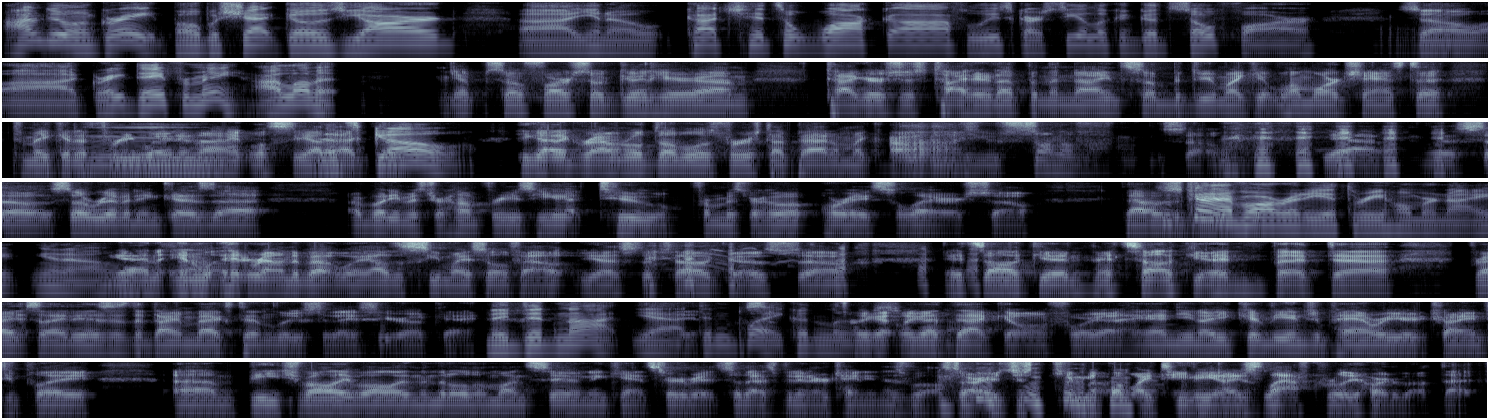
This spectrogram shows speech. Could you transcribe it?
I'm doing great. Bo Bichette goes yard. Uh, you know, Kutch hits a walk off. Luis Garcia looking good so far. So, uh, great day for me. I love it. Yep, so far so good here. Um, Tigers just tied it up in the ninth, so Baddoo might get one more chance to to make it a three way mm, tonight. We'll see how Let's that goes. go. He got a ground rule double his first at bat. I'm like, oh, you son of a. So yeah, so so riveting because uh, our buddy Mr. Humphreys, he got two from Mr. Jorge Soler. So that was, was kind of already a three homer night, you know. Yeah, in, so. in, in, a roundabout way. I'll just see myself out. Yes, that's how it goes. so it's all good. It's all good. But uh bright side is is the Diamondbacks didn't lose today, so you're okay. They did not. Yeah, yeah. didn't play, so, couldn't lose. So we got we got that going for you. And you know, you could be in Japan where you're trying to play um, beach volleyball in the middle of a monsoon and can't serve it. So that's been entertaining as well. Sorry, it's just came up on my TV and I just laughed really hard about that.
